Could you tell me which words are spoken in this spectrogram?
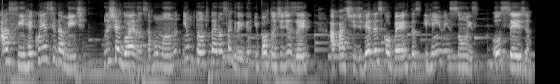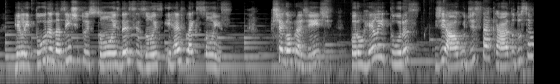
Assim, reconhecidamente, nos chegou a herança romana e um tanto da herança grega. Importante dizer, a partir de redescobertas e reinvenções, ou seja, releitura das instituições, decisões e reflexões. O que chegou para a gente foram releituras de algo destacado do seu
